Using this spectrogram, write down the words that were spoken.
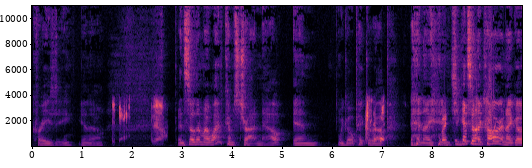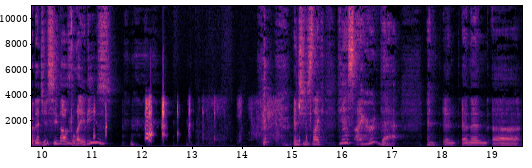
crazy, you know. yeah. And so then my wife comes trotting out, and we go pick her up. And I, and she gets in the car, and I go, "Did you see those ladies?" And she's like, "Yes, I heard that." And and and then uh,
